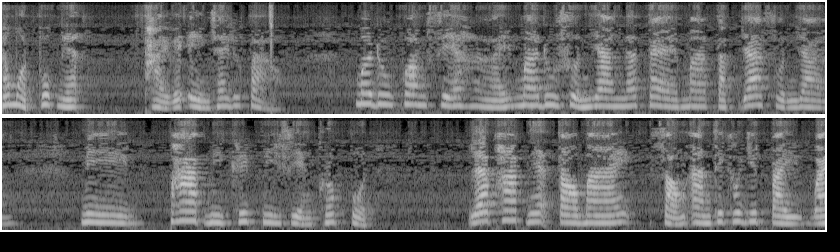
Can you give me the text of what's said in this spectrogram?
ทั้งหมดพวกเนี้ย ถ่ายไว้เองใช่หรือเปล่า มาดูความเสียหาย มาดูสวนยางนะ แต่มาตัดหญ้าสวนยาง มีภาพมีคลิปมีเสียงครบหมดและภาพเนี้ยเตาไม้สองอันที่เขายึดไปไว้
